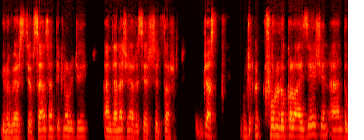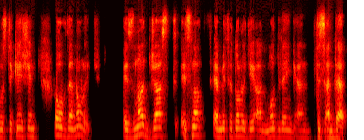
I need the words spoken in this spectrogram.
University of Science and Technology, and the National Research Center, just for localization and domestication of the knowledge. Is not just it's not a methodology and modeling and this and that.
